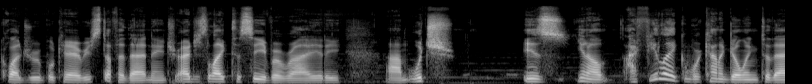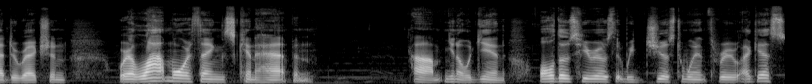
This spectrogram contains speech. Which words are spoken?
quadruple Carrie, stuff of that nature. I just like to see variety, um, which is, you know, I feel like we're kind of going to that direction where a lot more things can happen. Um, you know, again, all those heroes that we just went through, I guess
